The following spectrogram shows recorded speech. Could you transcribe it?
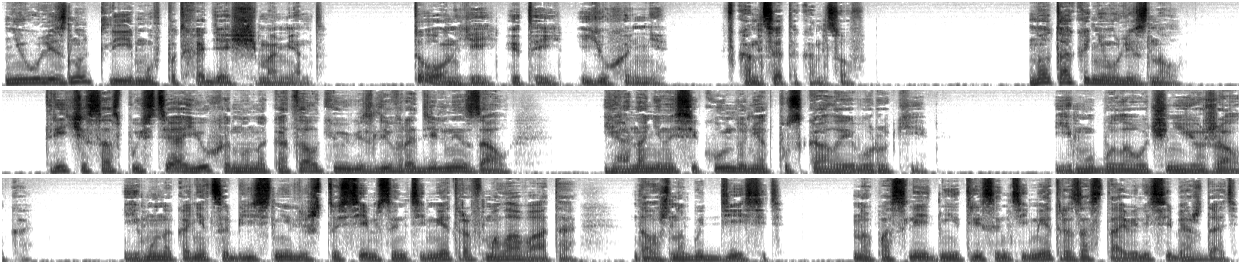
не улизнуть ли ему в подходящий момент. То он ей, этой Юханне, в конце-то концов. Но так и не улизнул. Три часа спустя Юхану на каталке увезли в родильный зал, и она ни на секунду не отпускала его руки. Ему было очень ее жалко. Ему, наконец, объяснили, что семь сантиметров маловато, должно быть 10, но последние три сантиметра заставили себя ждать.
